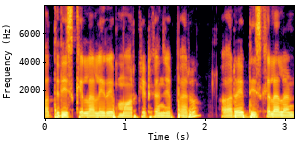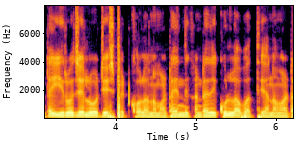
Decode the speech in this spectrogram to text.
పత్తి తీసుకెళ్ళాలి రేపు మార్కెట్కి అని చెప్పారు. రేపు తీసుకెళ్ళాలంటే ఈరోజే లోడ్ చేసి పెట్టుకోవాలన్నమాట. ఎందుకంటే అది కుల్లా పత్తి అనమాట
